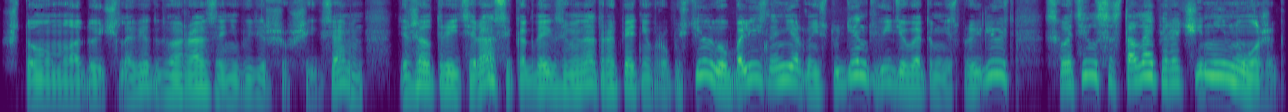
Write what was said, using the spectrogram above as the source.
что молодой человек, два раза не выдержавший экзамен, держал третий раз, и когда экзаменатор опять не пропустил его, болезненно нервный студент, видя в этом несправедливость, схватил со стола перочинный ножик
